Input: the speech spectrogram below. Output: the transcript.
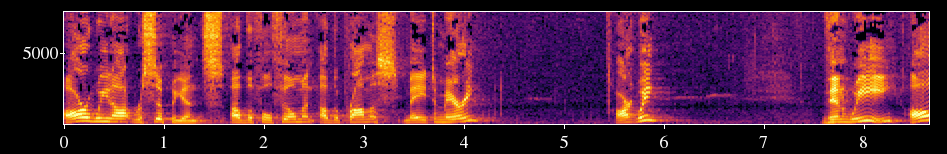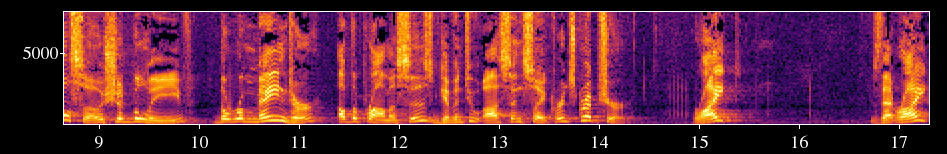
Are we not recipients of the fulfillment of the promise made to Mary? Aren't we? Then we also should believe the remainder of the promises given to us in sacred scripture. Right? Is that right?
